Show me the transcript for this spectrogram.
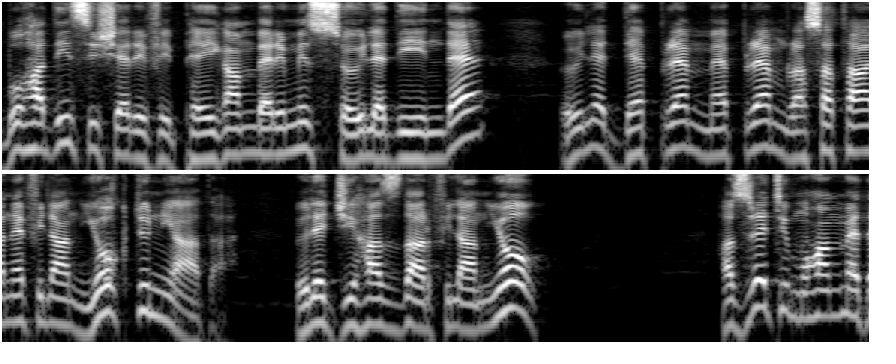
Bu hadisi şerifi peygamberimiz söylediğinde öyle deprem meprem rasathane filan yok dünyada. Öyle cihazlar filan yok. Hazreti Muhammed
